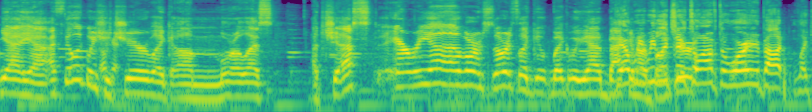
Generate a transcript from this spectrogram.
yeah, yeah. I feel like we should okay. share like um more or less a chest area of our sorts, like like we had back yeah, in we, our we bunker. legit don't have to worry about like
